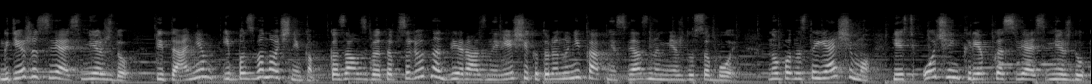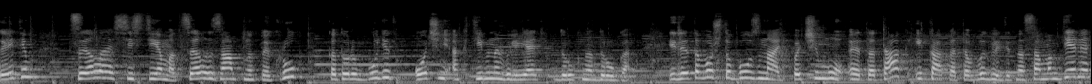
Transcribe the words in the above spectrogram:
где же связь между питанием и позвоночником. Казалось бы, это абсолютно две разные вещи, которые ну никак не связаны между собой. Но по-настоящему есть очень крепкая связь между этим, целая система, целый замкнутый круг, который будет очень активно влиять друг на друга. И для того, чтобы узнать, почему это так и как это выглядит на самом деле,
